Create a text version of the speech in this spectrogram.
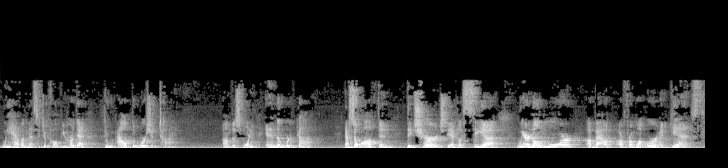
we have a message of hope. You heard that throughout the worship time um, this morning and in the Word of God. Now, so often, the church, the ecclesia, we are known more about or from what we're against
